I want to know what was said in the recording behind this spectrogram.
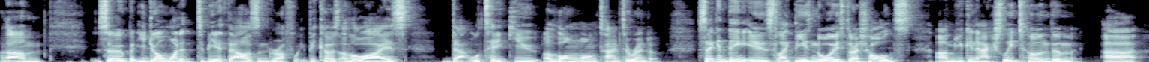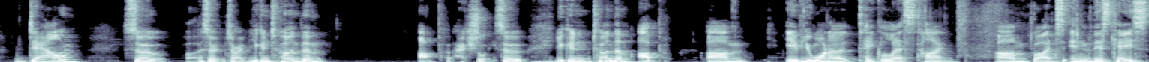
Um, so, but you don't want it to be a thousand roughly because otherwise that will take you a long, long time to render. Second thing is like these noise thresholds, um, you can actually turn them uh, down. So, uh, sorry, sorry, you can turn them up actually. So you can turn them up um, if you want to take less time. Um, but in this case,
